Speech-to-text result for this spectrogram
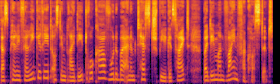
Das Peripheriegerät aus dem 3D-Drucker wurde bei einem Testspiel gezeigt, bei dem man Wein verkostet.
